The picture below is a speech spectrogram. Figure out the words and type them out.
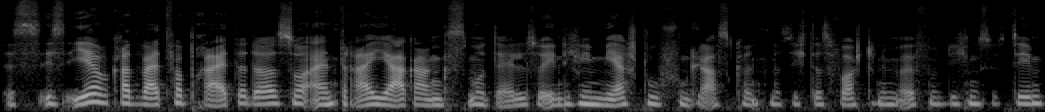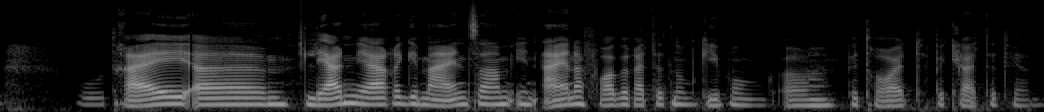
Es ist eher gerade weit verbreiteter, so ein Drei-Jahrgangs-Modell, so ähnlich wie Mehrstufenglas könnte man sich das vorstellen im öffentlichen System, wo drei äh, Lernjahre gemeinsam in einer vorbereiteten Umgebung äh, betreut, begleitet werden.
